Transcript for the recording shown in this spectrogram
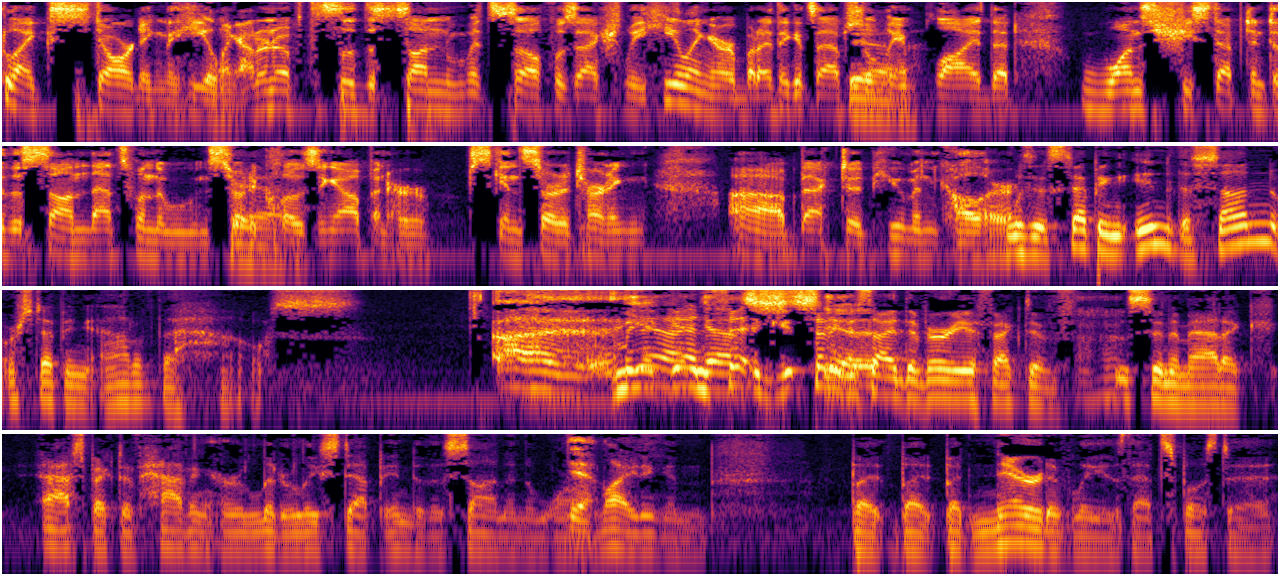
like starting the healing. I don't know if the, the sun itself was actually healing her, but I think it's absolutely Yeah. implied that once she stepped into the sun, that's when the wounds started Yeah. closing up and her skin started turning uh, back to human color. Was it stepping into the sun or stepping out of the house? Uh, I mean, yeah, again, I guess, setting yeah. aside the very effective cinematic aspect of having her literally step into the sun and the warm Yeah. lighting, and but but but narratively, is that supposed to?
